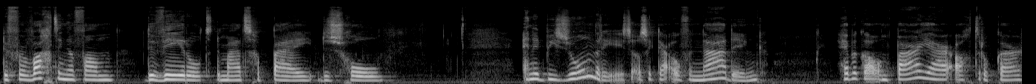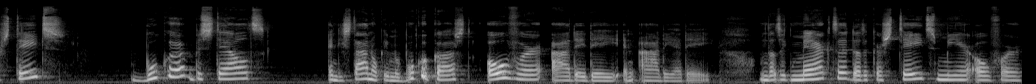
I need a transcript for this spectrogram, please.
de verwachtingen van de wereld, de maatschappij, de school. En het bijzondere is, als ik daarover nadenk, heb ik al een paar jaar achter elkaar steeds boeken besteld. En die staan ook in mijn boekenkast over ADD en ADHD. Omdat ik merkte dat ik er steeds meer over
